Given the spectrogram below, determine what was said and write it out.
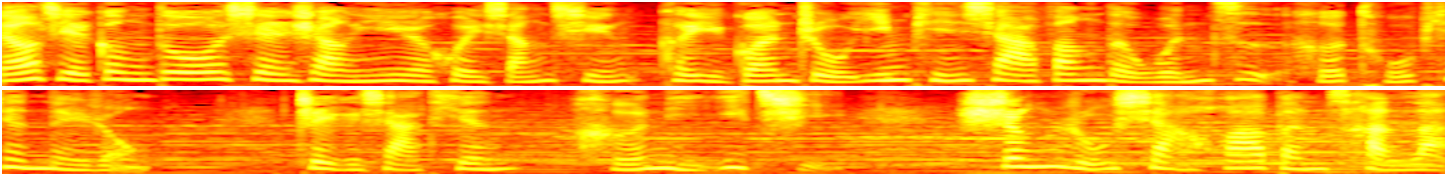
了解更多线上音乐会详情，可以关注音频下方的文字和图片内容。这个夏天，和你一起，生如夏花般灿烂。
